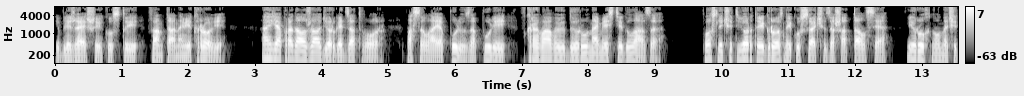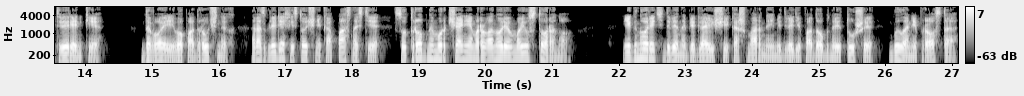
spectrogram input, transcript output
и ближайшие кусты фонтанами крови. А я продолжал дергать затвор, посылая пулю за пулей в кровавую дыру на месте глаза. После четвертой грозный кусач зашатался и рухнул на четвереньки. Двое его подручных, разглядев источник опасности, с утробным урчанием рванули в мою сторону. Игнорить две набегающие кошмарные медведеподобные туши было непросто,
